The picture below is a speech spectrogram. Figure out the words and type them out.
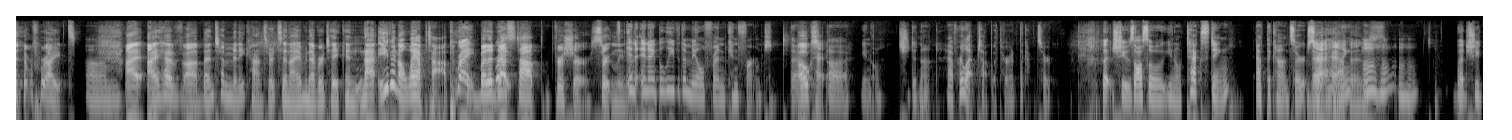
right. Um, I, I have uh, been to many concerts and I have never taken not even a laptop, Mm-hmm. Right, But a right. desktop for sure, certainly not. and, and I believe the male friend confirmed that. Okay. Uh, you know, she did not have her laptop with her at the concert, but she was also, you know, texting at the concert. That certainly. happens. Mhm, mhm. but she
